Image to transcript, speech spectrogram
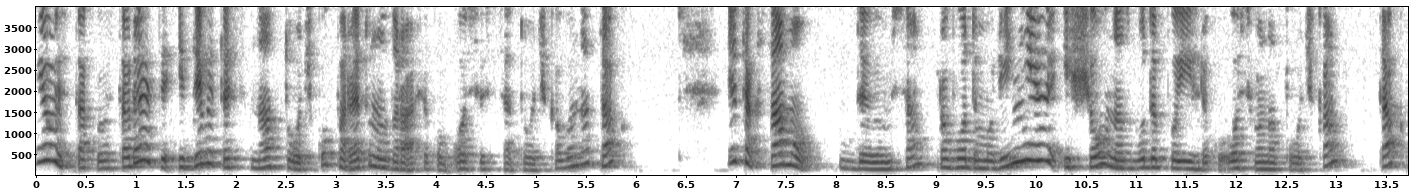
І ось так ви виставляєте і дивитесь на точку перетину з графіком. Ось ось ця точка вона, так? І так само дивимося, проводимо лінію, і що у нас буде по y. Ось вона точка, так?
